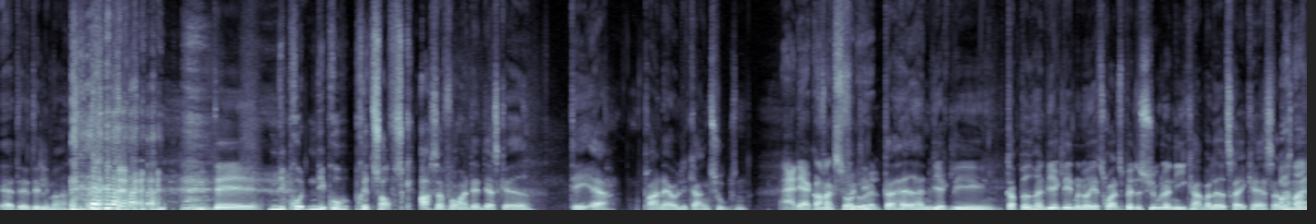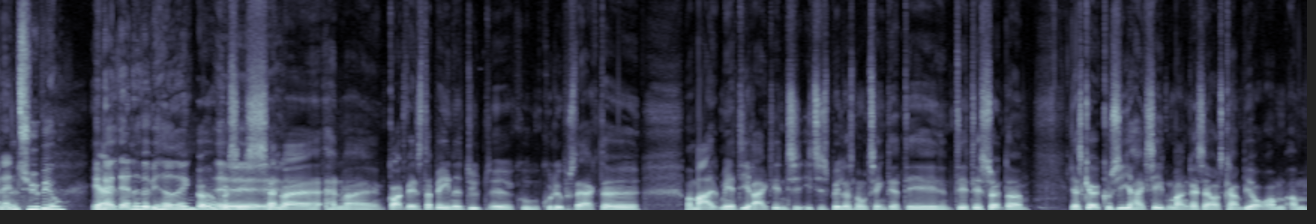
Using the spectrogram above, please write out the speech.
Ja, det, det er lige meget. det, Nipro, Dnipropetrovsk. og så får han den der skade. Det er brandærgerligt gang 1000. Ja, det er godt nok stort fordi uheld. der havde han virkelig, der bød han virkelig ind med noget. Jeg tror, han spillede 7 eller 9 kampe og lavede tre kasser. Og han var en anden type jo, end Ja. alt andet, hvad vi havde, ikke? Jo, præcis. Øh, Han var, han var godt venstrebenet, dybt, øh, kunne, kunne løbe stærkt, øh, var meget mere direkte ind til, i til spil og sådan nogle ting der. Det, det, det er synd, og jeg skal jo ikke kunne sige, jeg har ikke set mange reserveholdskampe i år, om, om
